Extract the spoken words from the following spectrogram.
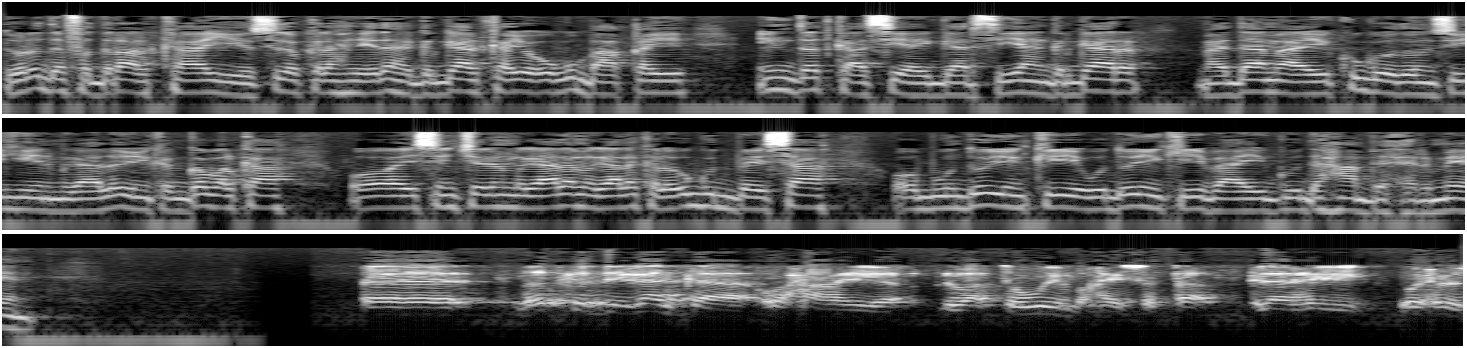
dowladda federaalka iyo sidoo kale hay'adaha gargaarka ayuu ugu baaqay in dadkaasi ay gaarsiiyaan gargaar maadaama ay ku goodoonsan yihiin magaalooyinka gobolka oo aysan jirin magaalo magaalo kale u gudbaysa oo buundooyinkii iyo wadooyinkiiba ay guud ahaanba xirmeen dadka deegaanka waxa ay dhibaato weynba haysata. Ilaahay wuxuu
